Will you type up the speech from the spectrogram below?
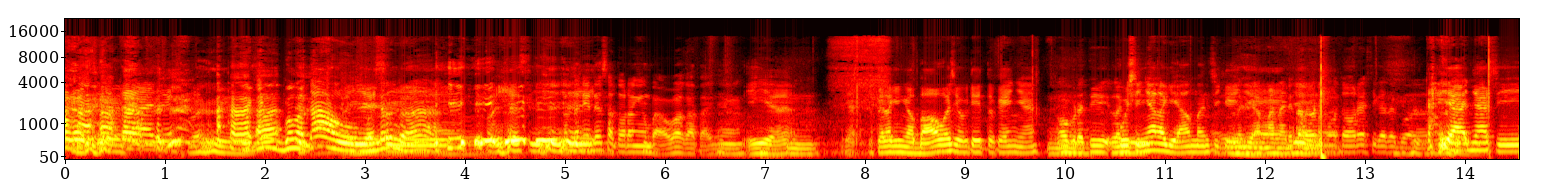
aja. ya kan gua nggak tahu Iya bener nggak Oh, iya sih. Tadi ada satu orang yang bawa katanya. Iya. Hmm. Ya, tapi lagi nggak bawa sih waktu itu kayaknya. oh berarti lagi Businya lagi aman sih lagi kayaknya. aman aja Ditaruh di motornya sih kata gua Kayaknya sih.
